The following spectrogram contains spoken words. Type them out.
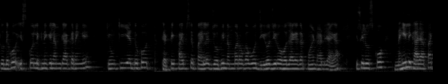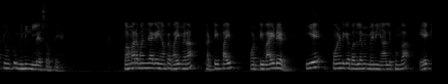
तो देखो, इसको लिखने के लिए हम क्या करेंगे? क्योंकि ये देखो 35 से पहले जो भी नंबर होगा वो ज़ीरो ज़ीरो हो जाएगा। अगर पॉइंट हट जाएगा, इसीलिए उसको नहीं लिखा जाता क्योंकि मीनिंगलेस होते हैं। तो हमारा बन जाएगा यहाँ पे भाई मेरा 35 और डिवाइडेड ये पॉइंट के बदले में मैंने यहाँ लिखूँगा एक,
